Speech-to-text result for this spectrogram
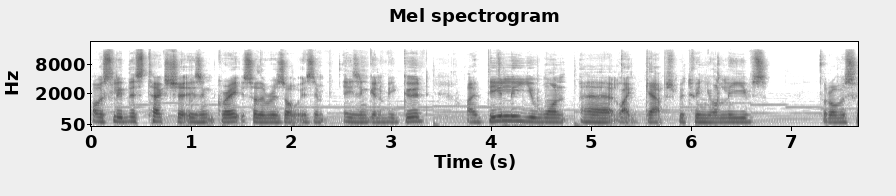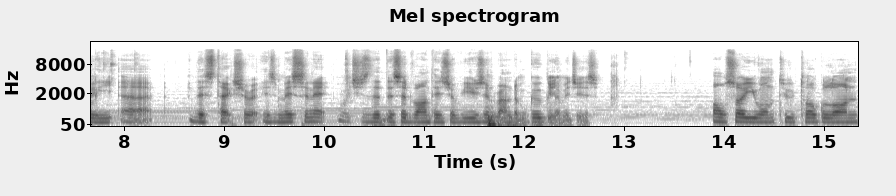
Obviously this texture isn't great so the result isn't isn't going to be good. Ideally you want uh, like gaps between your leaves but obviously uh, this texture is missing it which is the disadvantage of using random Google images. Also you want to toggle on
